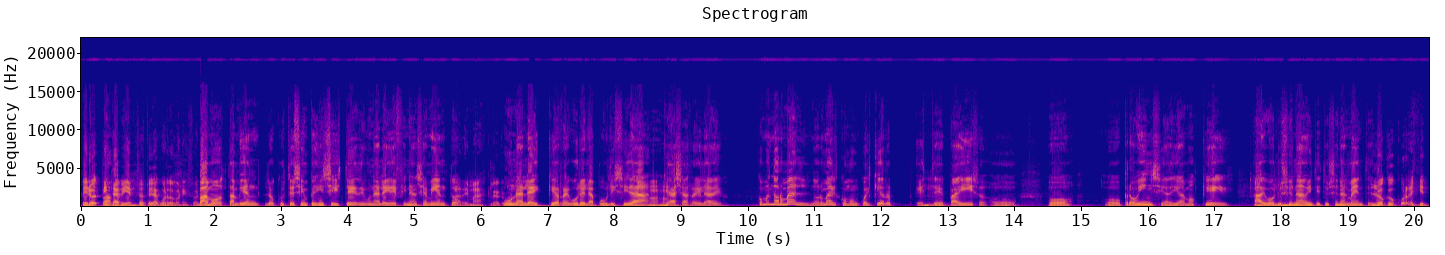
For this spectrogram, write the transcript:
Pero está bien, yo estoy de acuerdo con eso. Vamos también, lo que usted siempre insiste, de una ley de financiamiento. Además, claro. Una ley que regule la publicidad, que haya reglas de... Como es normal, normal, como en cualquier este, país o, provincia, digamos, que ha evolucionado institucionalmente. Lo que ocurre es que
